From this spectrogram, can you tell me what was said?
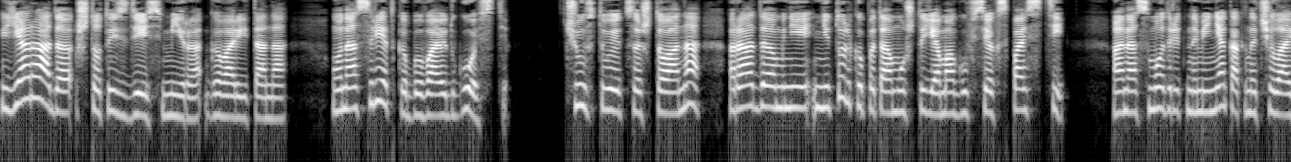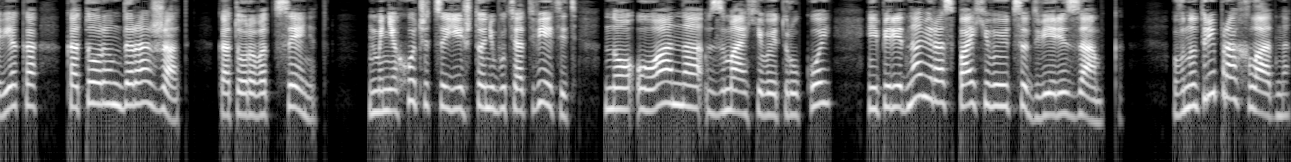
«Я рада, что ты здесь, Мира», — говорит она. «У нас редко бывают гости». Чувствуется, что она рада мне не только потому, что я могу всех спасти. Она смотрит на меня, как на человека, которым дорожат, которого ценят. Мне хочется ей что-нибудь ответить, но Оанна взмахивает рукой, и перед нами распахиваются двери замка. Внутри прохладно,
